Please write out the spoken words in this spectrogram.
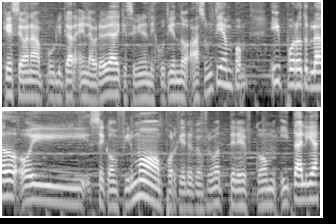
que se van a publicar en la brevedad y que se vienen discutiendo hace un tiempo. Y por otro lado, hoy se confirmó, porque lo confirmó Telecom Italia,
